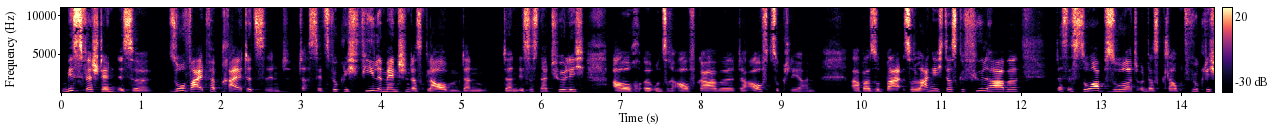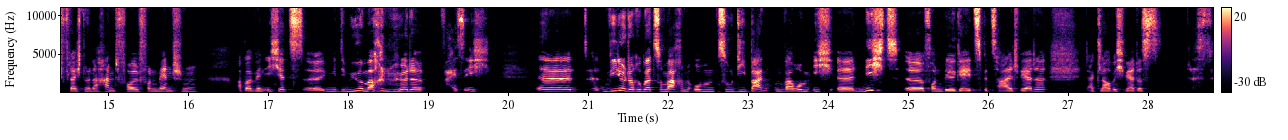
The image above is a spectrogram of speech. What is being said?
Missverständnisse so weit verbreitet sind, dass jetzt wirklich viele Menschen das glauben, dann, dann ist es natürlich auch äh, unsere Aufgabe, da aufzuklären. Aber so, solange ich das Gefühl habe, das ist so absurd und das glaubt wirklich vielleicht nur eine Handvoll von Menschen, aber wenn ich jetzt äh, mir die Mühe machen würde, weiß ich, äh, ein Video darüber zu machen, um zu debunken, warum ich äh, nicht äh, von Bill Gates bezahlt werde, da glaube ich, wäre das, das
